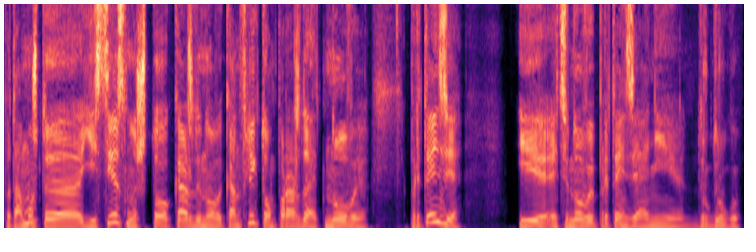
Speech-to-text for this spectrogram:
Потому что, естественно, что каждый новый конфликт, он порождает новые претензии, и эти новые претензии, они друг другу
